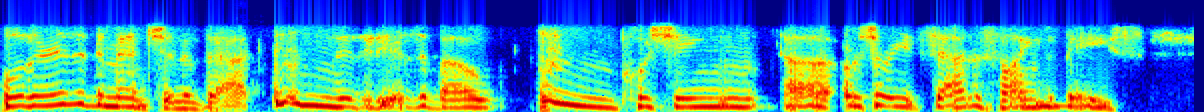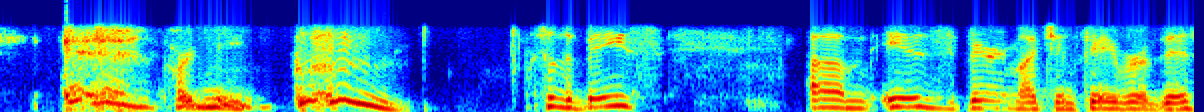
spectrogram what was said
Well, there is a dimension of that, that it is about pushing, uh, or sorry, it's satisfying the base. Pardon me. so the base um, is very much in favor of this.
